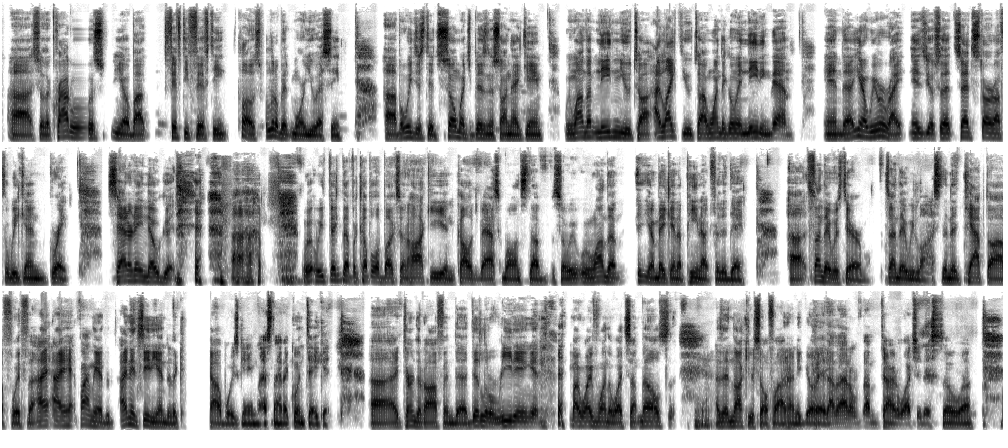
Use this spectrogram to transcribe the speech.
Uh, so the crowd was, you know, about 50 50, close, a little bit more USC. Uh, but we just did so much business on that game. We wound up needing Utah. I liked Utah. I wanted to go in needing them. And, uh, you know, we were right. As, you know, so that, so that started off the weekend great. Saturday, no good. uh, we picked up a couple of bucks on hockey and college basketball and stuff. So we, we wound up, you know, making a peanut for the day. Uh, Sunday was terrible. Sunday we lost, and it capped off with uh, I, I finally had the, I didn't see the end of the Cowboys game last night. I couldn't take it. Uh, I turned it off and uh, did a little reading, and my wife wanted to watch something else. Yeah. I said, "Knock yourself out, honey. Go ahead. I'm, I don't. I'm tired of watching this." So, uh,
